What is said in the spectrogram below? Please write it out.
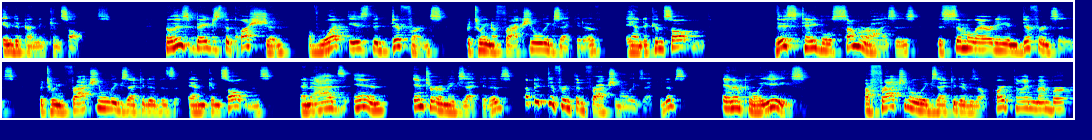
independent consultants. Now, this begs the question of what is the difference between a fractional executive and a consultant? This table summarizes the similarity and differences between fractional executives and consultants and adds in interim executives, a bit different than fractional executives, and employees. A fractional executive is a part time member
